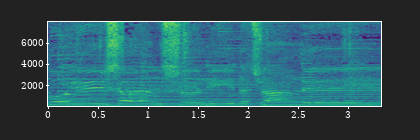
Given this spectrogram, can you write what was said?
过余生是你的权利。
